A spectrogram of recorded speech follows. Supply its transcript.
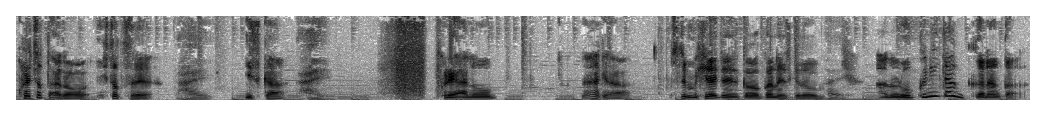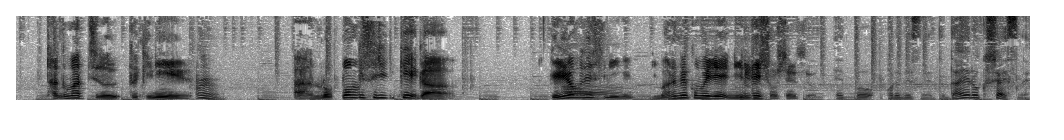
これちょっとあの、一つ、はい。いいですか？はい。これあの、なんだっけな。ちょっと今開いてないかわかんないですけど、はい。あの、6人タッグかなんか、タッグマッチの時に、うん。あの、六本木 3K が、ゲリラブデスに丸め込みで2連勝してるんですよ。えっと、これですね。えっと第6試合ですね。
